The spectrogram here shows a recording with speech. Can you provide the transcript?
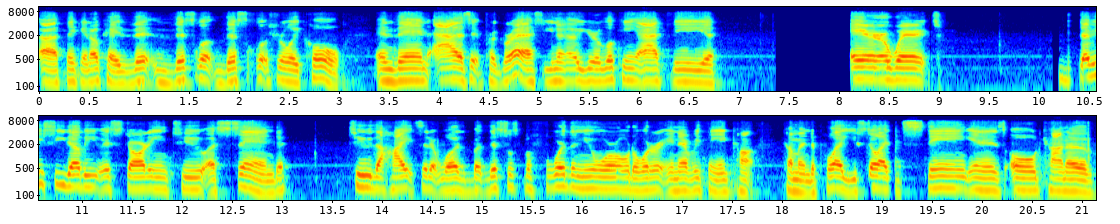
uh, thinking, okay, th- this look this looks really cool. And then as it progressed, you know, you're looking at the era where it's WCW is starting to ascend to the heights that it was, but this was before the New World Order and everything had come, come into play. You still had Sting in his old kind of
